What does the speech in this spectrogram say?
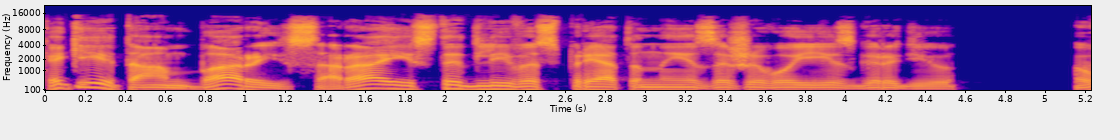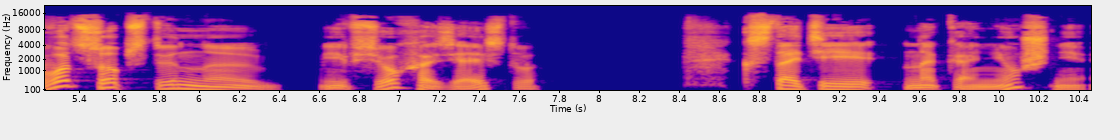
какие-то амбары и сараи, стыдливо спрятанные за живой изгородью. Вот, собственно, и все хозяйство. Кстати, на конюшне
